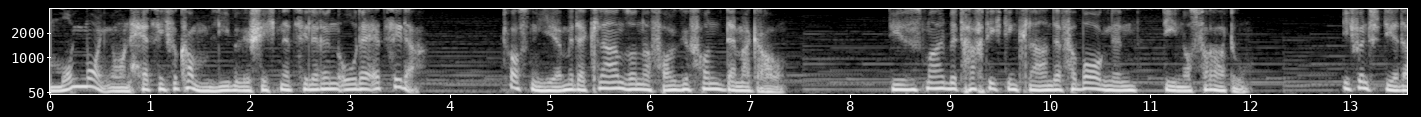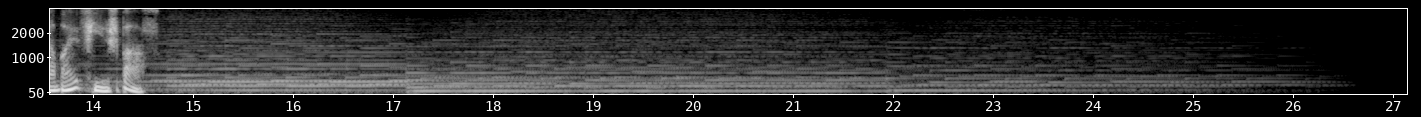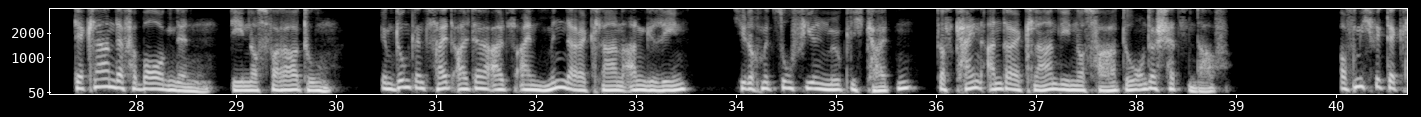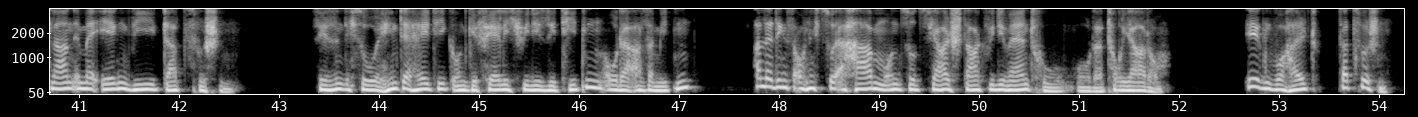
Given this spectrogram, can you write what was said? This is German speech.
Moin Moin und herzlich willkommen, liebe Geschichtenerzählerin oder Erzähler. Thorsten hier mit der Clan-Sonderfolge von Dämmergrau. Dieses Mal betrachte ich den Clan der Verborgenen, die Nosferatu. Ich wünsche dir dabei viel Spaß. Der Clan der Verborgenen, die Nosferatu, im dunklen Zeitalter als ein minderer Clan angesehen, jedoch mit so vielen Möglichkeiten, dass kein anderer Clan die Nosferatu unterschätzen darf. Auf mich wirkt der Clan immer irgendwie dazwischen. Sie sind nicht so hinterhältig und gefährlich wie die Sethiten oder Asamiten, allerdings auch nicht so erhaben und sozial stark wie die Vantru oder Toriador. Irgendwo halt dazwischen.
